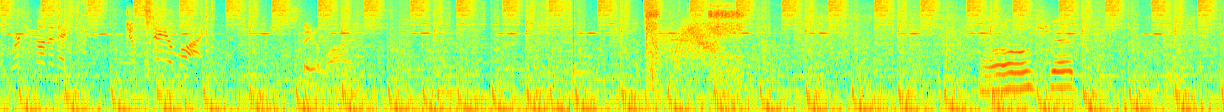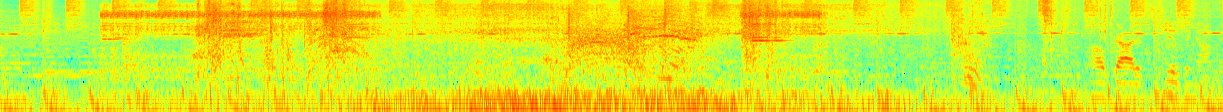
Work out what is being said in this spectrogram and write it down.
I'm working on an exit. Just stay alive. Just stay alive. Oh shit. God, it's jizzing on me.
